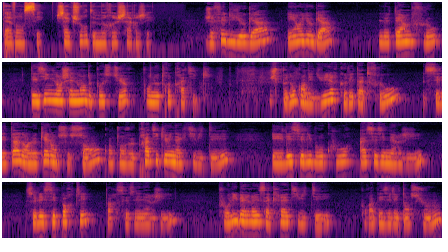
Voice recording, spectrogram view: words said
d'avancer, chaque jour de me recharger. Je fais du yoga et en yoga, le terme flow désigne l'enchaînement de postures pour notre pratique. Je peux donc en déduire que l'état de flow, c'est l'état dans lequel on se sent quand on veut pratiquer une activité et laisser libre cours à ses énergies, se laisser porter par ses énergies pour libérer sa créativité, pour apaiser les tensions,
